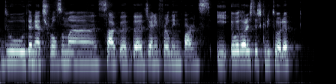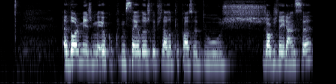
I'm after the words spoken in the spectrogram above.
do The Naturals, uma saga da Jennifer Lynn Barnes. E eu adoro esta escritora. Adoro mesmo. Eu comecei a ler os livros dela por causa dos Jogos da Herança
